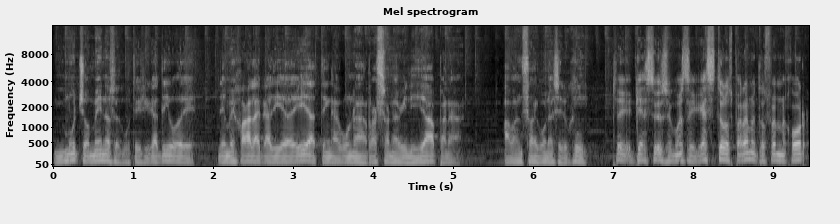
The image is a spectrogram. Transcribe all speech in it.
mucho menos el justificativo de, de mejorar la calidad de vida tenga alguna razonabilidad para avanzar con una cirugía. Sí, que estudio se muestra que casi todos los parámetros fue mejor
